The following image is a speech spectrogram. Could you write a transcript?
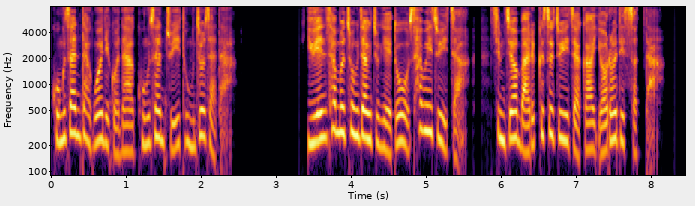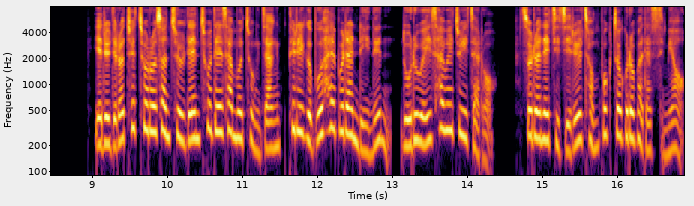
공산당원이거나 공산주의 동조자다. 유엔 사무총장 중에도 사회주의자, 심지어 마르크스주의자가 여럿 있었다. 예를 들어 최초로 선출된 초대 사무총장 트리그브 할브란 리는 노르웨이 사회주의자로 소련의 지지를 전폭적으로 받았으며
